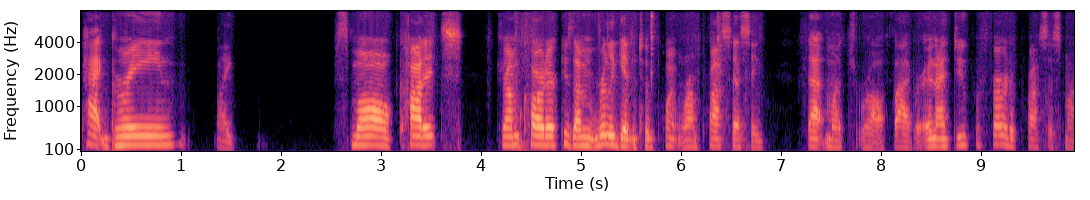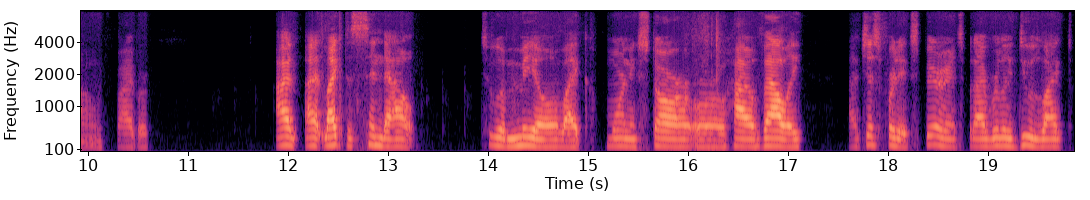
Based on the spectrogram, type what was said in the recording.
Pat Green, like small cottage drum carder because I'm really getting to a point where I'm processing that much raw fiber. And I do prefer to process my own fiber. I, I'd like to send out to a mill like Morning Star or Ohio Valley uh, just for the experience, but I really do like to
